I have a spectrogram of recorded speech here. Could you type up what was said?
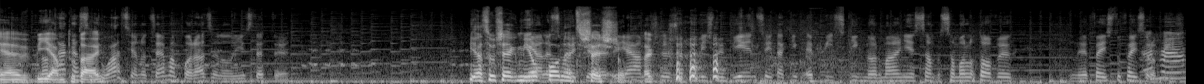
Ja wbijam no, taka tutaj. sytuacja, no co ja wam poradzę, no niestety. Ja słyszę jak mi Nie, opony trzeszczą. Ja Tak? myślę, że powinniśmy więcej takich epickich, normalnie sam, samolotowych face to face robić. Aha,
